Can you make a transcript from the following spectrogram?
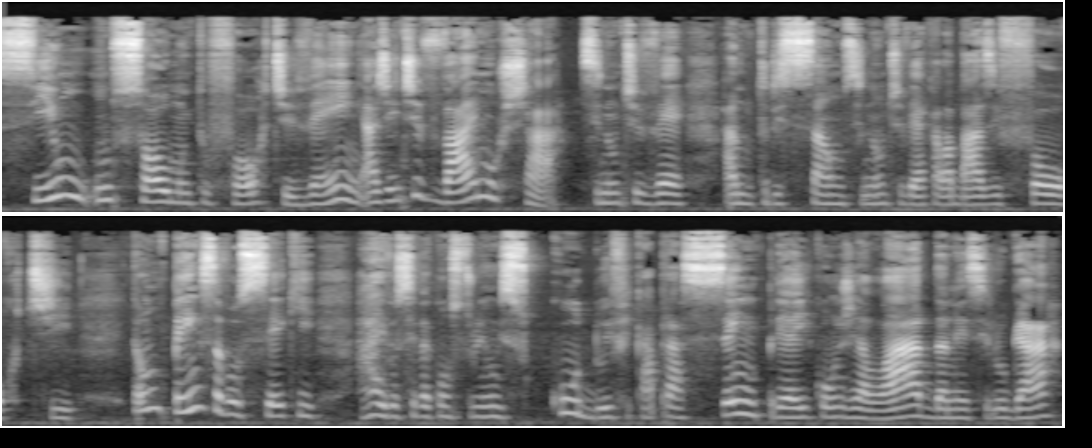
se um, um, sol muito forte vem, a gente vai murchar se não tiver a nutrição, se não tiver aquela base forte. Então pensa você que, ai, você vai construir um escudo e ficar para sempre aí congelada nesse lugar,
